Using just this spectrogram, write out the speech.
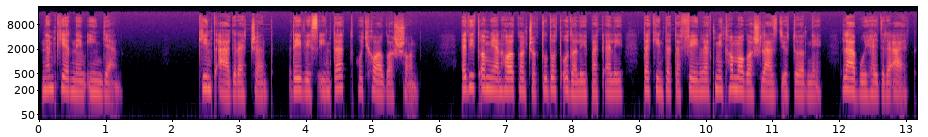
nem kérném ingyen. Kint ágrecsent, révész intett, hogy hallgasson. Edith, amilyen halkan csak tudott, odalépett elé, tekintete fény lett, mintha magas láz gyötörné, lábújhegyre állt.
